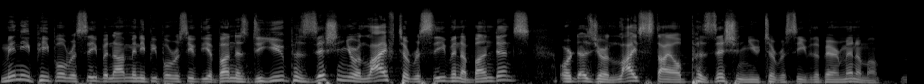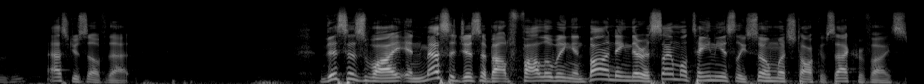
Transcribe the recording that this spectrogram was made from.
Many people receive, but not many people receive the abundance. Do you position your life to receive an abundance, or does your lifestyle position you to receive the bare minimum? Mm-hmm. Ask yourself that. This is why in messages about following and bonding, there is simultaneously so much talk of sacrifice.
